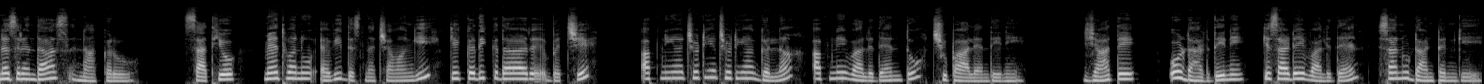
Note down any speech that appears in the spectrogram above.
ਨਜ਼ਰਅੰਦਾਜ਼ ਨਾ ਕਰੋ। ਸਾਥੀਓ, ਮੈਂ ਤੁਹਾਨੂੰ ਇਹ ਵੀ ਦੱਸਣਾ ਚਾਹਾਂਗੀ ਕਿ ਕਦੀ-ਕਦਾਰ ਬੱਚੇ ਆਪਣੀਆਂ ਛੋਟੀਆਂ-ਛੋਟੀਆਂ ਗੱਲਾਂ ਆਪਣੇ ਵਾਲਿਦੈਨ ਤੋਂ ਛੁਪਾ ਲੈਂਦੇ ਨੇ ਜਾਂ ਤੇ ਉਹ ਡਰਦੇ ਨੇ ਕਿ ਸਾਡੇ ਵਾਲਿਦੈਨ ਸਾਨੂੰ ਡਾਂਟਣਗੇ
